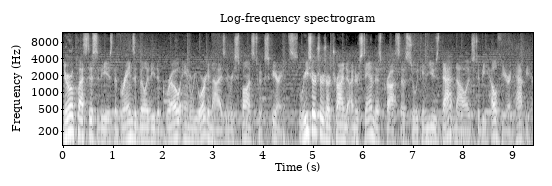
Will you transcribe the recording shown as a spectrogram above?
Neuroplasticity is the brain's ability to grow and reorganize in response to experience. Researchers are trying to understand this process so we can use that knowledge to be healthier and happier.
